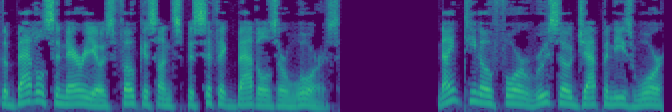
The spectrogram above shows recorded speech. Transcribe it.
The battle scenarios focus on specific battles or wars. 1904 Russo-Japanese War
